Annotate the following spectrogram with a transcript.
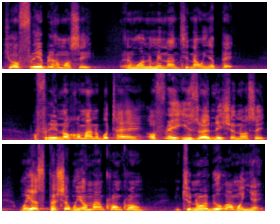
Nti ɔfrɛ Abraham ɔse, ɛmo ne me nante na wonyɛ pɛ. Ɔfrɛ na ɔkɔma no botae. Ɔfrɛ Israel nation ɔse, moyɛ special, moyɛ ɔman kronkron. Nti nneɛma bi wɔ hɔ a monyɛ.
